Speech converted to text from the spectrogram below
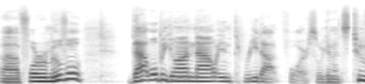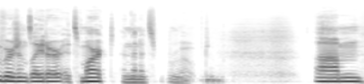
uh, for removal, that will be gone now in 3.4. So again, it's two versions later, it's marked, and then it's removed. Um,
